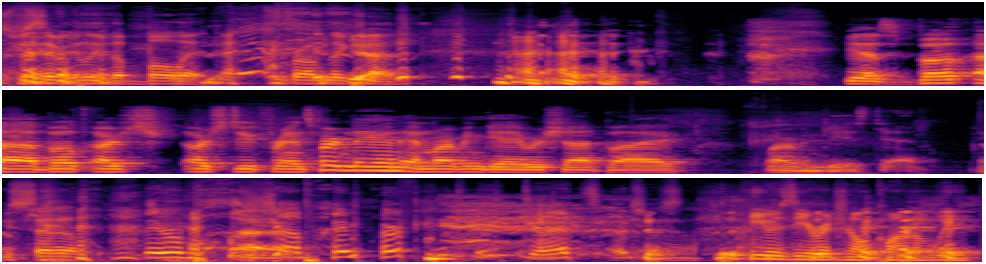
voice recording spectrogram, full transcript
Specifically the bullet from the gun. yes, both uh, both Arch, Archduke Franz Ferdinand and Marvin Gaye were shot by Marvin Gaye's dad. You said it. They were both Uh, shot by Marvin Gaye's dad. So just He was the original Quantum Leap.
